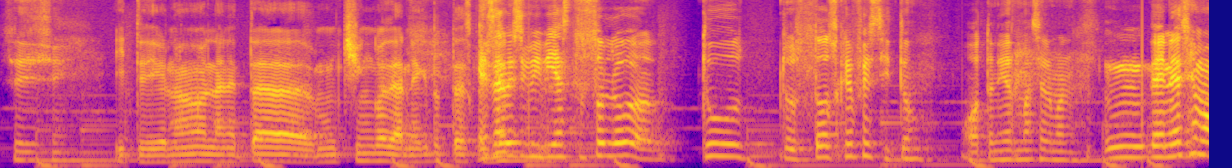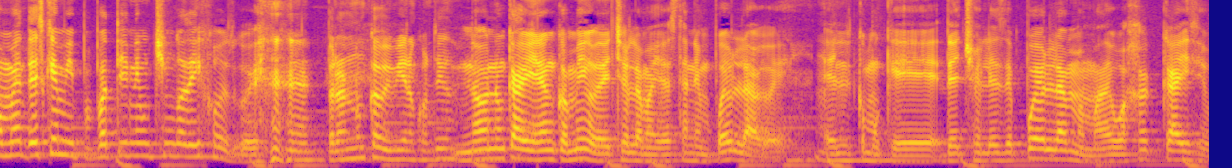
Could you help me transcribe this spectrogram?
Sí, sí, sí. Y te digo, no, la neta, un chingo de anécdotas. que ¿Esa vez vivías tú solo, tú, tus dos jefes y tú? ¿O tenías más hermanos? Mm, En ese momento, es que mi papá tiene un chingo de hijos, güey. Pero nunca vivieron contigo. No, nunca vinieron conmigo. De hecho, la mayoría están en Puebla, güey. Él como que, de hecho, él es de Puebla, mamá de Oaxaca, y se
